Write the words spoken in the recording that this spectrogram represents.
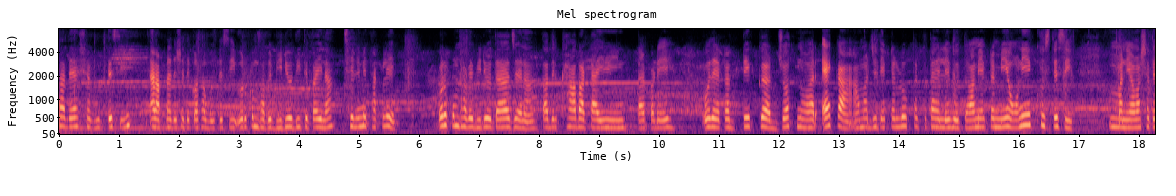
ছাদে আসা ঘুরতেছি আর আপনাদের সাথে কথা বলতেছি। ওরকমভাবে ভিডিও দিতে পাই না। ছেলে মেয়ে থাকলে ওরকমভাবে ভিডিও দেওয়া যায় না। তাদের খাবার টাইমিং তারপরে ওদের একটা টেকার যত্ন আর একা। আমার যদি একটা লোক থাকতো তাহলে হয়তো আমি একটা মেয়ে অনেক খুঁজতেছি মানে আমার সাথে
